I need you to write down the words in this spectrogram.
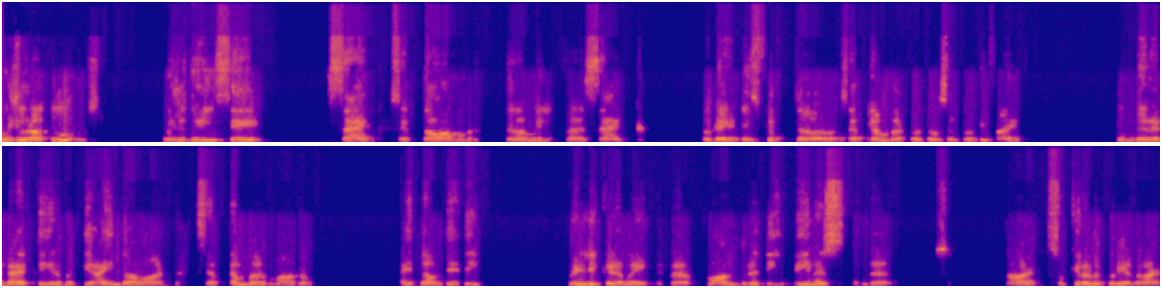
Bonjour à tous. Aujourd'hui, c'est 5 septembre 2025. Today it is 5th uh, September 2025. இந்த ரெண்டாயிரத்தி இருபத்தி ஐந்தாம் ஆண்டு செப்டம்பர் மாதம் ஐந்தாம் தேதி வெள்ளிக்கிழமை என்ற வாந்திரதி வீனஸ் என்ற நாள் சுக்கிரனுக்குரிய நாள்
